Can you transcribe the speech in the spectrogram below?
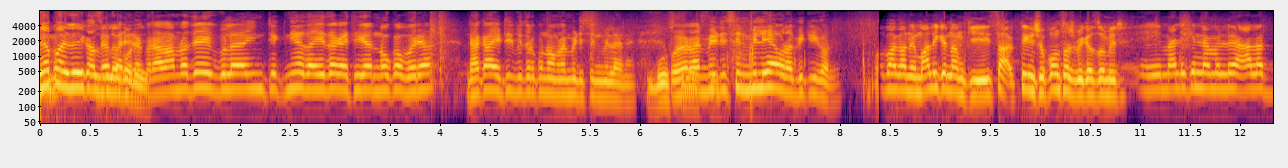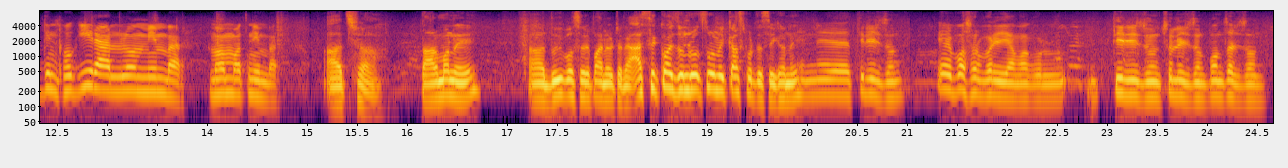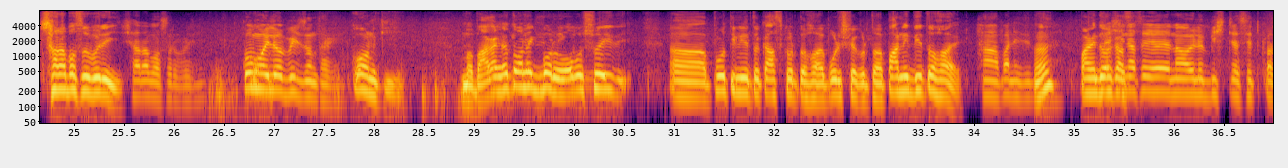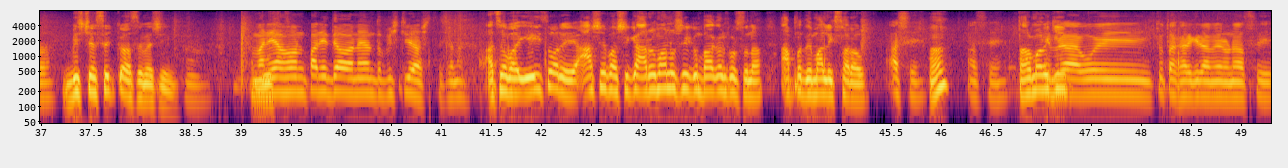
ব্যাপারীরা এই কাজগুলো করে। আর আমরা যে এগুলা ইনটেক নিয়ে যাই এই জায়গায় থেকে নৌকা ভইরা ঢাকা এটির ভিতর কোনো আমরা মেডিসিন মিলাই না ওরা মেডিসিন মিলিয়ে ওরা বিক্রি করে। বাগানের মালিকের নাম কি? তিনশো পঞ্চাশ বিঘা জমির? এই মালিকের নাম হলো আলাউদ্দিন ফকির আর মেম্বার মোহাম্মদ মেম্বার। আচ্ছা তার মানে দুই বছরের পানি ওঠে না। আজকে কয়জন শ্রমিক কাজ করতেছে এখানে? তিরিশ জন। এর বছর আমাকে তিরিশ জন চল্লিশ জন পঞ্চাশ জন। সারা বছর সারা বছর কম হইলেও বিশ জন থাকে। কোন কি? বাগানটা তো অনেক বড় অবশ্যই প্রতিনিয়ত কাজ করতে হয় পরিষ্কার করতে হয় পানি দিতে হয়। হ্যাঁ পানি দিতে হ্যাঁ? পানি দেওয়ার কাজ আছে না হইলে সেট করা। বিশটা সেট করা আছে মেশিন? হ্যাঁ। মানে এখন পানি দেওয়া তো বৃষ্টি আসতেছে না। আচ্ছা ভাই এই চরে আশেপাশে কি আরও মানুষ এরকম বাগান করছে না? আপনাদের মালিক ছাড়াও? আছে। হ্যাঁ? আছে। তার মানে কি ওই তুতাখার গ্রামের ওনা আছে।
